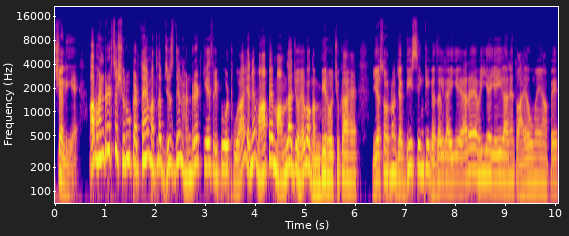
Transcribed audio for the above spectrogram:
चलिए, अब हंड्रेड से शुरू करते हैं मतलब जिस दिन हंड्रेड केस रिपोर्ट हुआ, यानी वहाँ पे मामला जो है वो गंभीर हो चुका है। यस और नो जगदीश सिंह की गज़ल गाई है अरे, भैया, यही गाने तो आया हूँ मैं यहाँ पे।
